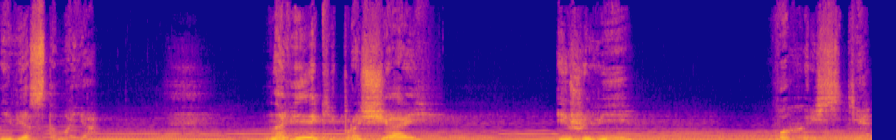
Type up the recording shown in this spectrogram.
невеста моя. Навеки прощай и живи во Христе.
